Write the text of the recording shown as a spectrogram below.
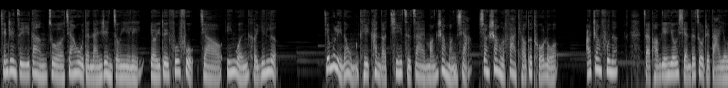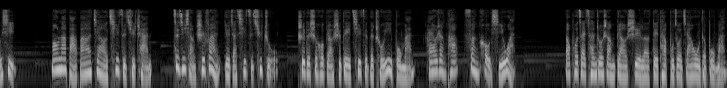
前阵子一档做家务的男人综艺里，有一对夫妇叫英文和英乐。节目里呢，我们可以看到妻子在忙上忙下，像上了发条的陀螺，而丈夫呢，在旁边悠闲的坐着打游戏。猫拉粑粑叫妻子去铲，自己想吃饭又叫妻子去煮。吃的时候表示对妻子的厨艺不满，还要让他饭后洗碗。老婆在餐桌上表示了对他不做家务的不满，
